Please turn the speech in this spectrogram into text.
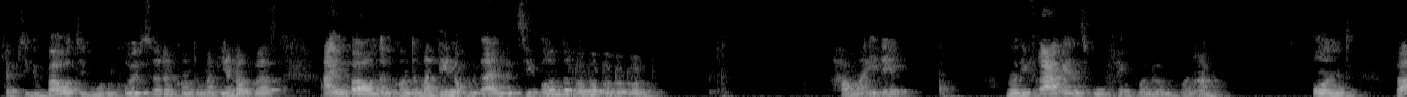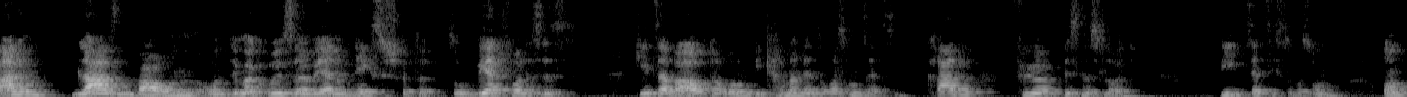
Ich habe sie gebaut, sie wurden größer, dann konnte man hier noch was einbauen, dann konnte man den noch mit einbeziehen und und und und und und und. Hammer Ideen. Nur die Frage ist, wo fängt man irgendwann an? Und bei allem Blasen bauen und immer größer werden und nächste Schritte, so wertvoll es ist, geht es aber auch darum, wie kann man denn sowas umsetzen? Gerade für Businessleute. Wie setze ich sowas um? Und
